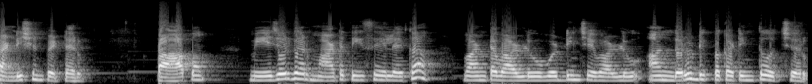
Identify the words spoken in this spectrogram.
కండిషన్ పెట్టారు. పాపం మేజర్ గారు మాట తీసేయలేక వంట వాళ్ళు వడ్డించే వాళ్ళు అందరూ డిప్ప కటింగ్తో వచ్చారు.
